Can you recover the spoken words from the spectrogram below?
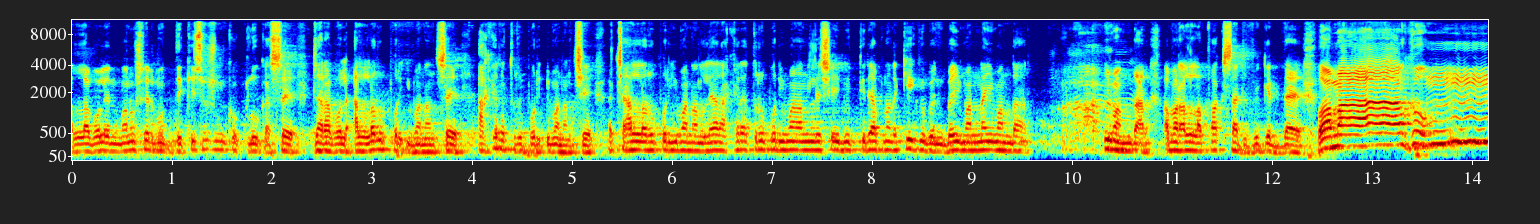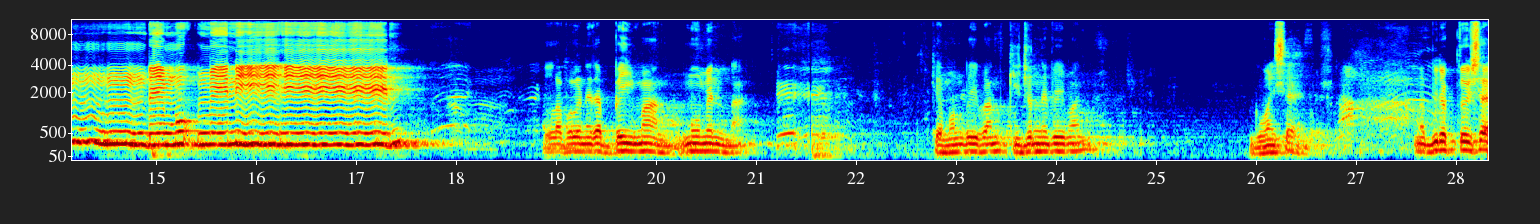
আল্লাহ বলেন, মানুষের মধ্যে কিছু সংখ্যক লোক আছে যারা বলে আল্লাহর উপর ইমান আনছে, আখেরাতের উপর ইমান আনছে? আচ্ছা আল্লাহর উপর ইমান আনলে আর আখেরাতের উপর ইমান আনলে সেই ব্যক্তিরা আপনারা কি করবেন? বেঈমান না ইমানদার ইমানদার আবার আল্লাহ পাক সার্টিফিকেট দেয় আল্লাহ বলেন, এরা বেঈমান, মুমেন না। কেমন বেঈমান? কি জন্য বেঈমান? ঘুমাইছে? না বিরক্ত হইছে?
